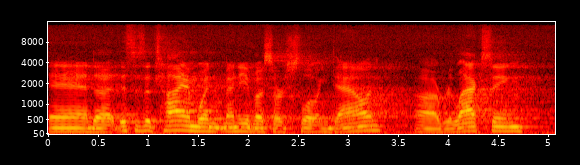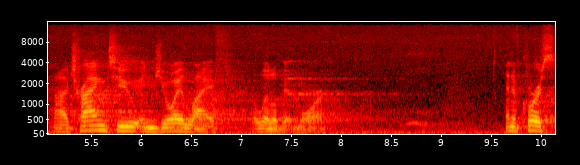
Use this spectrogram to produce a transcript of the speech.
And uh, this is a time when many of us are slowing down, uh, relaxing, uh, trying to enjoy life a little bit more. And of course,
